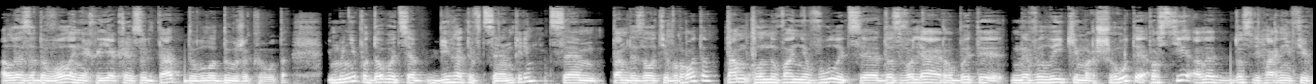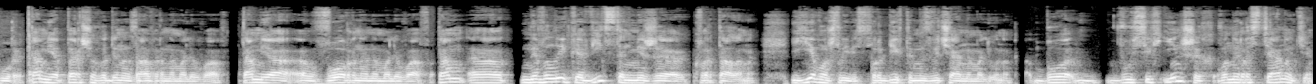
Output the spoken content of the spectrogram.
але задоволення як результат було дуже круто. І мені подобається бігати в центрі. Це там, де золоті ворота. Там планування вулиць дозволяє робити невеликі маршрути, прості, але досить гарні фігури. Там я першу годину Тавр намалював, там я е, Ворона намалював. Там е, невелика відстань між е, кварталами і є можливість пробігти незвичайний малюнок. Бо в усіх інших вони розтянуті.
